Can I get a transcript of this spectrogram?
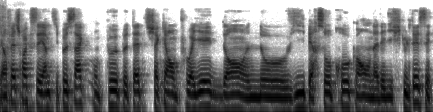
Et en fait, je crois que c'est un petit peu ça qu'on peut peut-être chacun employer dans nos vies perso pro quand on a des difficultés, c'est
